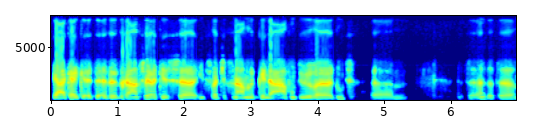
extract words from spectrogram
Ja, kijk, het, het, het raadswerk is eh, iets wat je voornamelijk in de avonduren doet. Ehm, dat, eh, dat, ehm,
